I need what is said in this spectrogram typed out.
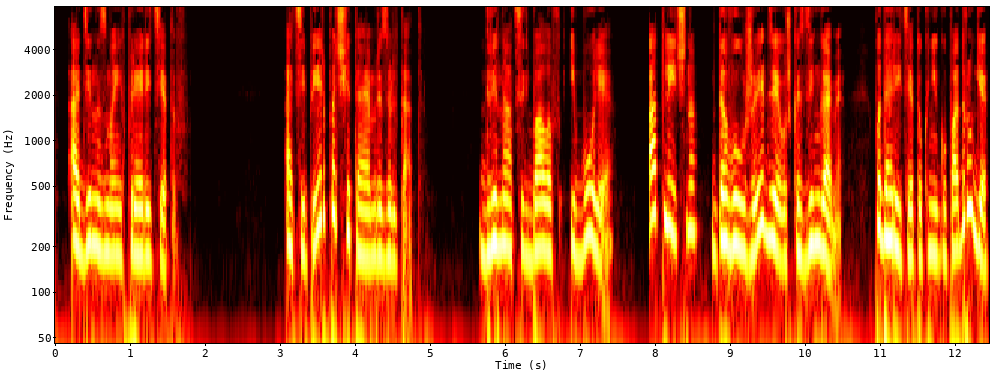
– один из моих приоритетов. А теперь подсчитаем результат. 12 баллов и более. Отлично, да вы уже девушка с деньгами. Подарите эту книгу подруге,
